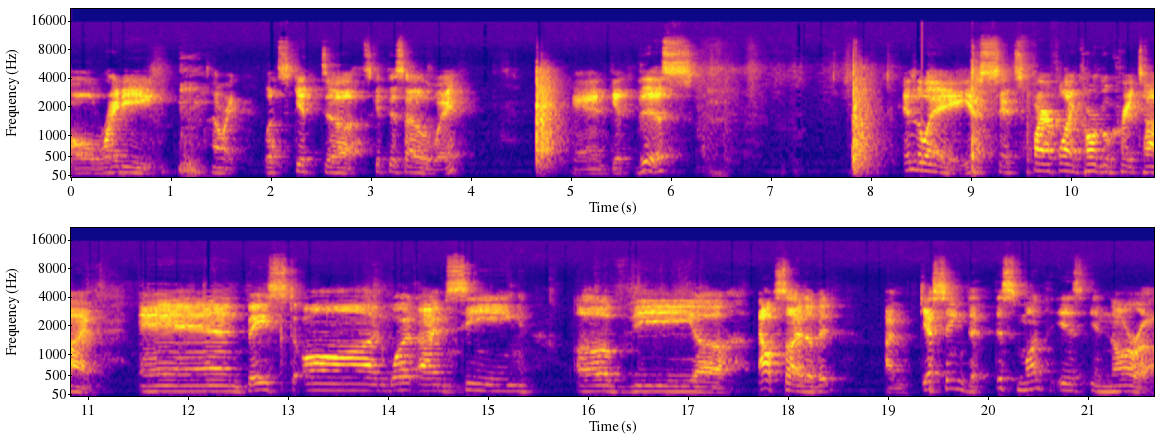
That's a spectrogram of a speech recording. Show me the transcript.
Alrighty. All right. Let's get uh, let's get this out of the way and get this in the way. Yes, it's Firefly cargo crate time. And based on what I'm seeing of the uh, outside of it, I'm guessing that this month is Inara.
